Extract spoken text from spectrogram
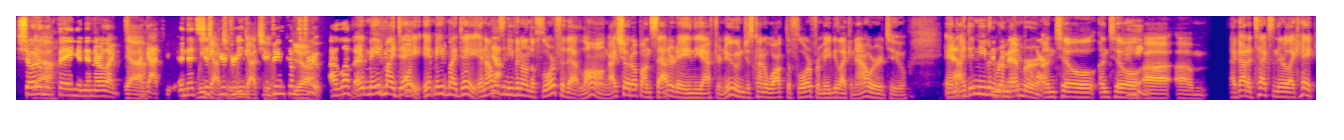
show them a thing, and then they're like, Yeah. I got you. And it's We just got your you, we dream. got Your dream comes Yeah. true. I love that. It made my day. it made my day. And I Yeah. wasn't even on the floor for that long. I showed up on Saturday in the afternoon, just kind of walked the floor for maybe like an hour or two. And Yeah. I didn't even And we met at the remember until until uh, um, I got a text and they were like, "Hey,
